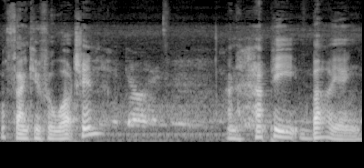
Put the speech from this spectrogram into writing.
Well, thank you for watching and happy buying.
